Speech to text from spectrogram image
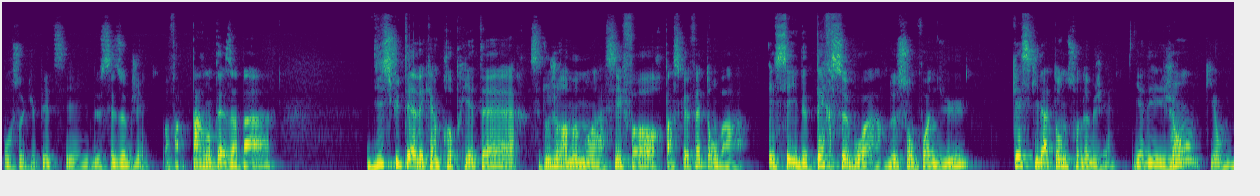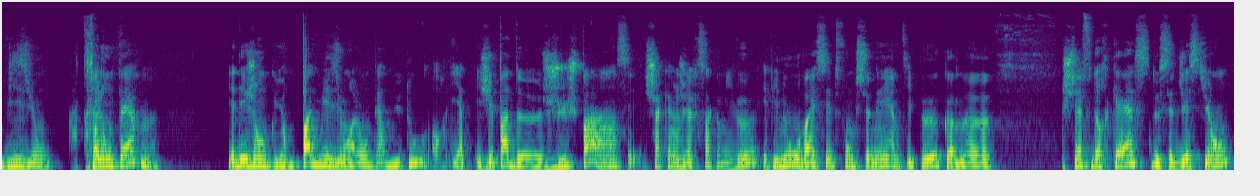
pour s'occuper de ces objets. Enfin, parenthèse à part, discuter avec un propriétaire, c'est toujours un moment assez fort parce qu'en fait, on va essayer de percevoir de son point de vue qu'est-ce qu'il attend de son objet. Il y a des gens qui ont une vision à très long terme, il y a des gens qui n'ont pas de vision à long terme du tout. Alors, j'ai pas de, je juge pas, hein, chacun gère ça comme il veut. Et puis nous, on va essayer de fonctionner un petit peu comme euh, chef d'orchestre de cette gestion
